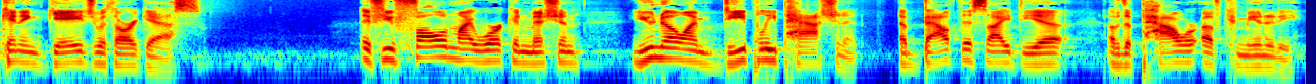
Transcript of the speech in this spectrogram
can engage with our guests. If you followed my work and mission, you know I'm deeply passionate about this idea of the power of community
